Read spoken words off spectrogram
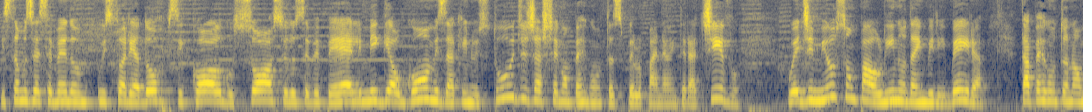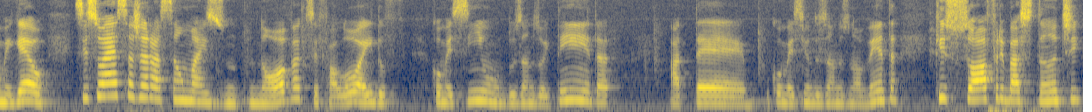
Estamos recebendo o historiador, psicólogo, sócio do CPPL, Miguel Gomes, aqui no estúdio. Já chegam perguntas pelo painel interativo. O Edmilson Paulino, da Imbiribeira, está perguntando ao Miguel se só essa geração mais nova, que você falou aí do comecinho dos anos 80 até o comecinho dos anos 90, que sofre bastante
